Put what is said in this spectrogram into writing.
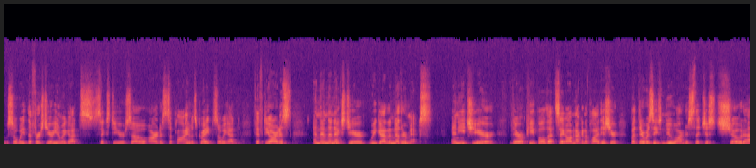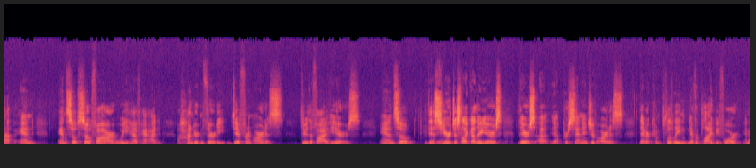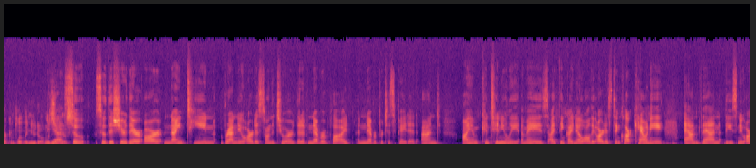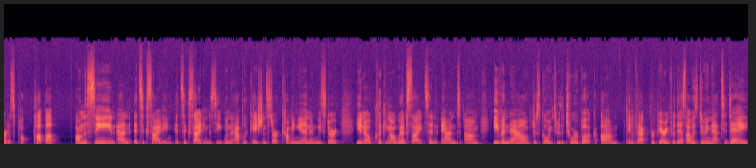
so we the first year, you know, we got 60 or so artists applying. It was great. So we had 50 artists, and then the next year we got another mix. And each year there are people that say, "Oh, I'm not going to apply this year," but there was these new artists that just showed up, and and so so far we have had 130 different artists through the five years. And so this year, just like other years, there's a, a percentage of artists that are completely never applied before and are completely new to open yeah, studios. so so this year there are 19 brand new artists on the tour that have never applied and never participated, and I am continually amazed. I think I know all the artists in Clark County, and then these new artists pop, pop up on the scene and it's exciting. It's exciting to see when the applications start coming in and we start you know clicking on websites and and um, even now just going through the tour book um, in fact preparing for this i was doing that today.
